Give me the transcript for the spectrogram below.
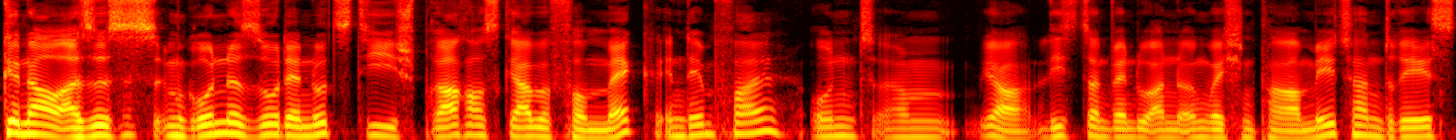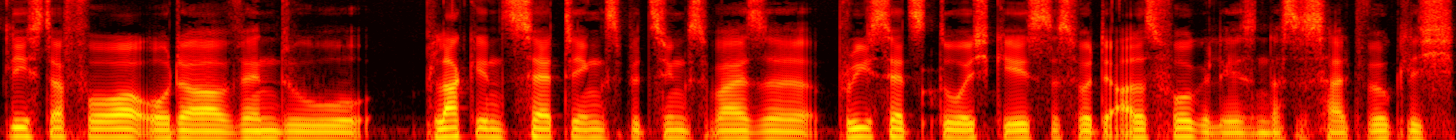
Genau, also es ist im Grunde so, der nutzt die Sprachausgabe vom Mac in dem Fall und ähm, ja, liest dann, wenn du an irgendwelchen Parametern drehst, liest er vor oder wenn du Plugin-Settings bzw. Presets durchgehst, das wird dir alles vorgelesen. Das ist halt wirklich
